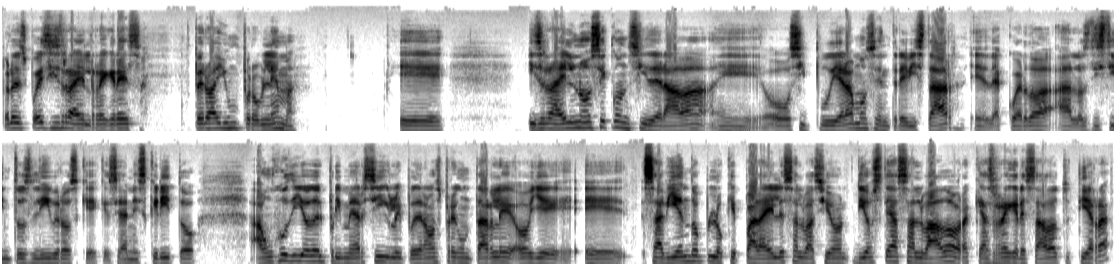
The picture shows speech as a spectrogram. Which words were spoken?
pero después Israel regresa. Pero hay un problema. Israel no se consideraba, eh, o si pudiéramos entrevistar, eh, de acuerdo a, los distintos libros que, se han escrito, a un judío del primer siglo y pudiéramos preguntarle, oye, eh, sabiendo lo que para él es salvación, Dios te ha salvado ahora que has regresado a tu tierra,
